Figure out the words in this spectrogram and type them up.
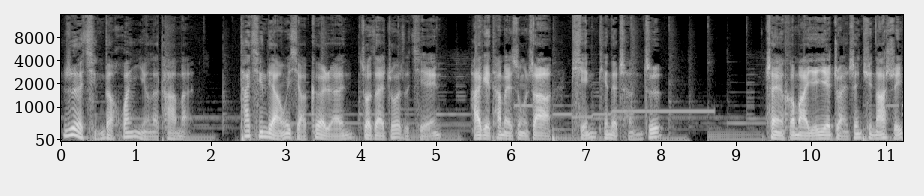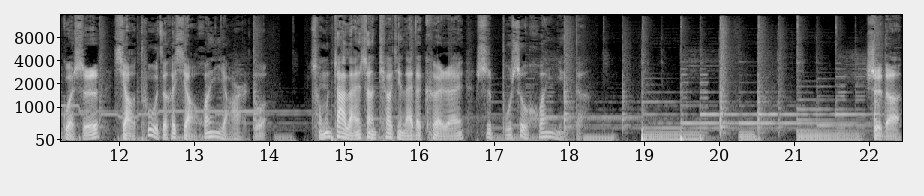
热情地欢迎了他们。他请两位小客人坐在桌子前，还给他们送上甜甜的橙汁。趁河马爷爷转身去拿水果时，小兔子和小獾咬耳朵。从栅栏上跳进来的客人是不受欢迎的。是的，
